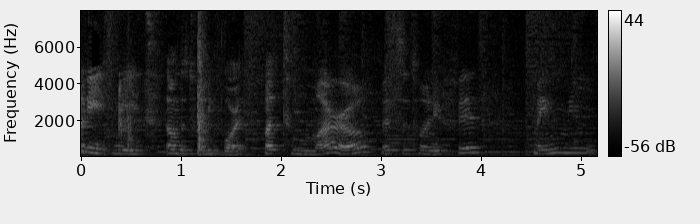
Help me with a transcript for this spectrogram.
don't eat meat on the 24th, but tomorrow, that's the 25th, maybe meat.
